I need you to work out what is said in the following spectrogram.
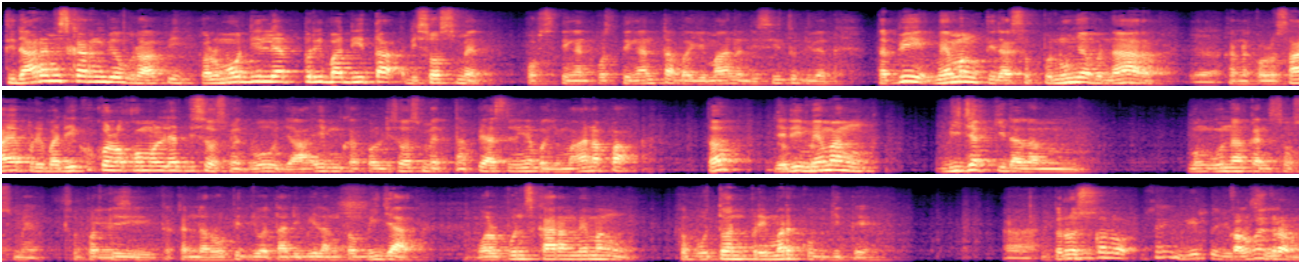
tidak ada nih sekarang biografi kalau mau dilihat pribadi tak di sosmed postingan-postingan tak bagaimana di situ dilihat. Tapi memang tidak sepenuhnya benar. Ya. karena kalau saya pribadiku kalau kamu lihat di sosmed wow jaim kalau di sosmed. Tapi aslinya bagaimana pak? Toh? jadi memang bijak di dalam menggunakan sosmed. Seperti Iya kakanda Ropit juga tadi bilang toh bijak. Walaupun sekarang memang kebutuhan primerku begitu ya. Nah, terus kalau saya gitu juga kalau sih. gue gram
